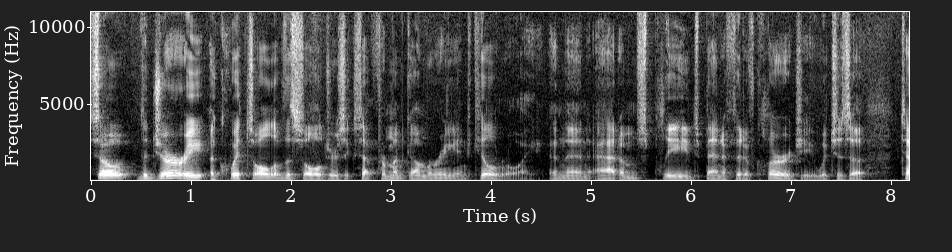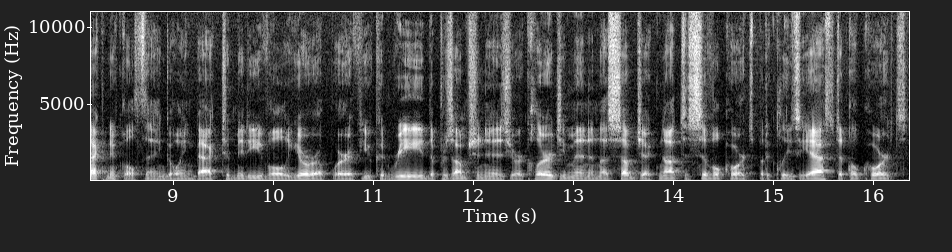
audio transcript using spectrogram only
So the jury acquits all of the soldiers except for Montgomery and Kilroy. And then Adams pleads benefit of clergy, which is a technical thing going back to medieval Europe, where if you could read, the presumption is you're a clergyman and thus subject not to civil courts but ecclesiastical courts.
